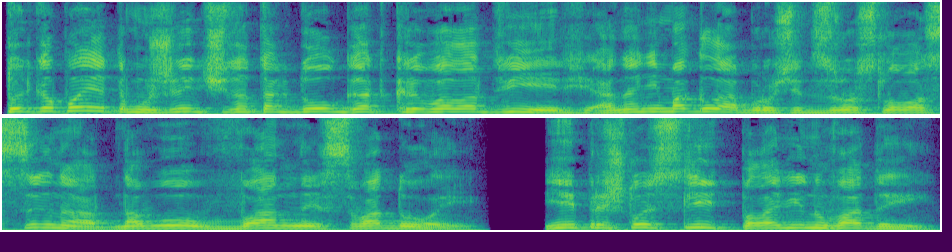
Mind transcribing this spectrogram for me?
Только поэтому женщина так долго открывала дверь. Она не могла бросить взрослого сына одного в ванной с водой. Ей пришлось слить половину воды.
